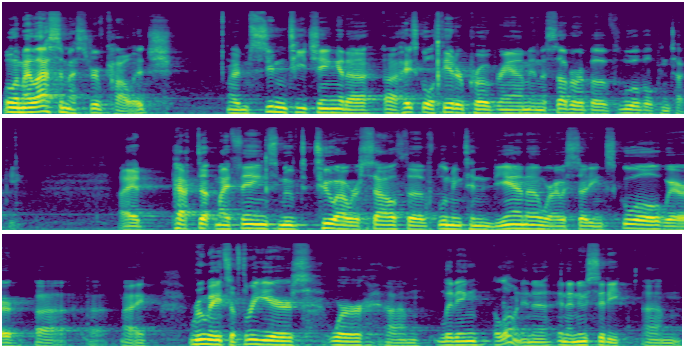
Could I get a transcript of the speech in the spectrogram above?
Well, in my last semester of college, I'm student teaching at a, a high school theater program in the suburb of Louisville, Kentucky. I had packed up my things, moved two hours south of Bloomington, Indiana, where I was studying school, where uh, uh, my roommates of three years were um, living alone in a, in a new city um,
